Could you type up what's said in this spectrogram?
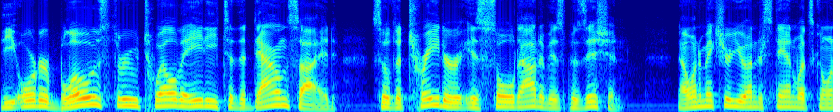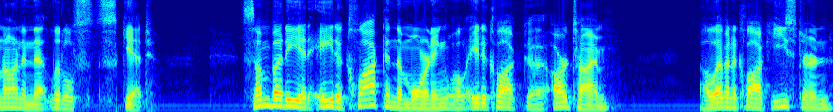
The order blows through 1280 to the downside, so the trader is sold out of his position. Now, I want to make sure you understand what's going on in that little skit. Somebody at 8 o'clock in the morning, well, 8 o'clock uh, our time, 11 o'clock Eastern,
